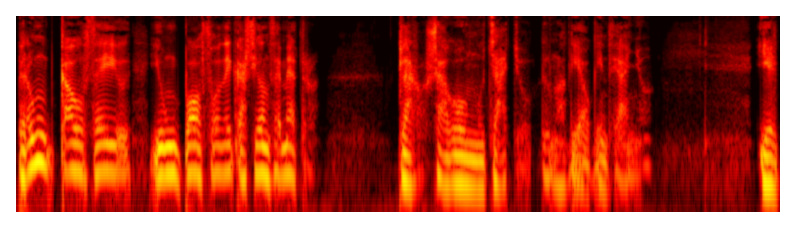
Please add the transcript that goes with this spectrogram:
pero un cauce y un pozo de casi once metros. Claro, se ahogó un muchacho de unos diez o quince años y él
